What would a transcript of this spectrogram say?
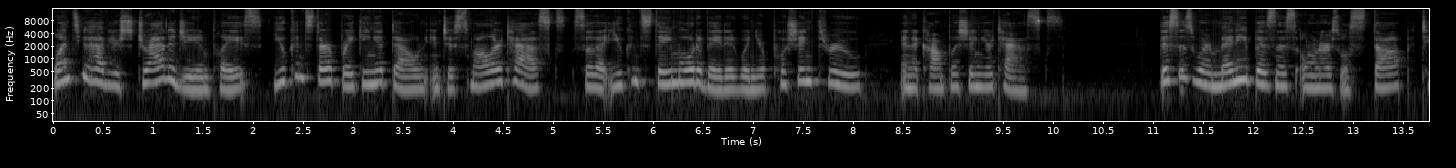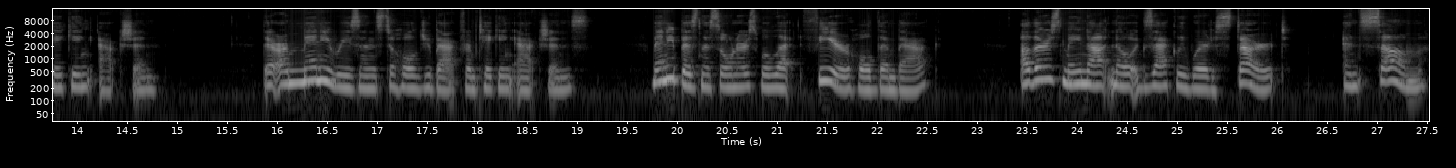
Once you have your strategy in place, you can start breaking it down into smaller tasks so that you can stay motivated when you're pushing through and accomplishing your tasks. This is where many business owners will stop taking action. There are many reasons to hold you back from taking actions. Many business owners will let fear hold them back. Others may not know exactly where to start. And some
